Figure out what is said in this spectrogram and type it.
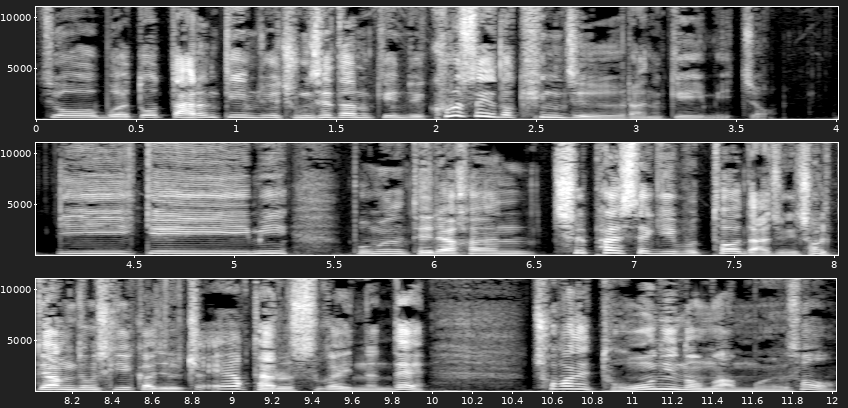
저 뭐야 또 다른 게임 중에 중세 다른 게임 중에 크루세이더 킹즈라는 게임이 있죠. 이 게임이 보면 대략 한 7, 8세기부터 나중에 절대왕정 시기까지를 쭉 다룰 수가 있는데 초반에 돈이 너무 안 모여서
